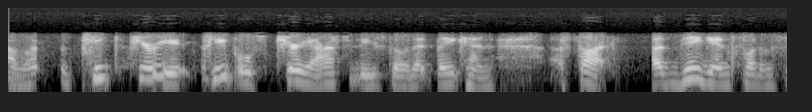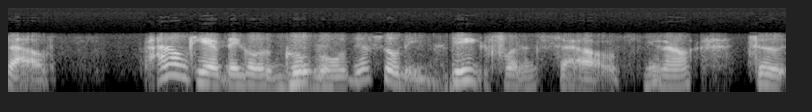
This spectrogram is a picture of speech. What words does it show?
I Mm. want period, people's curiosity so that they can start uh, digging for themselves. I don't care if they go to Google, just so they dig for themselves, you know, to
